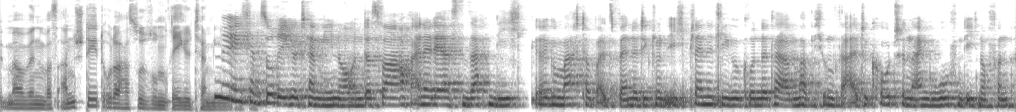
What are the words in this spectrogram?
immer wenn was ansteht, oder hast du so einen Regeltermin? Nee, ich habe so Regeltermine und das war auch eine der ersten Sachen, die ich äh, gemacht habe, als Benedikt und ich Planetly gegründet haben, habe ich unsere alte Coachin angerufen, die ich noch von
